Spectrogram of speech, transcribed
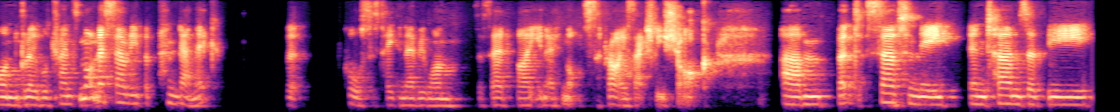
on global trends, not necessarily the pandemic, course has taken everyone, as I said, by, you know, not surprise, actually shock. Um, but certainly in terms of the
